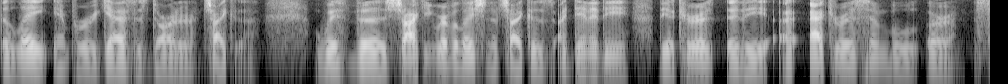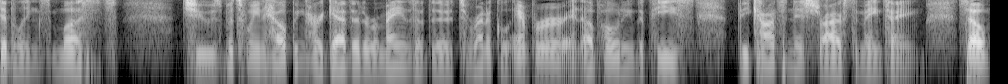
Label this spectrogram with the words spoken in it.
the late Emperor Gaz's daughter, Chaika. with the shocking revelation of Chaika's identity, the Acura, the uh, symbol or siblings must choose between helping her gather the remains of the tyrannical emperor and upholding the peace the continent strives to maintain. So,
